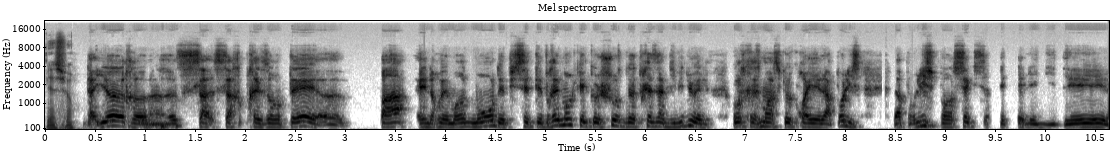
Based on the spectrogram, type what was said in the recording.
Bien sûr. D'ailleurs, euh, ça, ça, représentait euh, pas énormément de monde et puis c'était vraiment quelque chose de très individuel, contrairement à ce que croyait la police. La police pensait que c'était téléguidé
